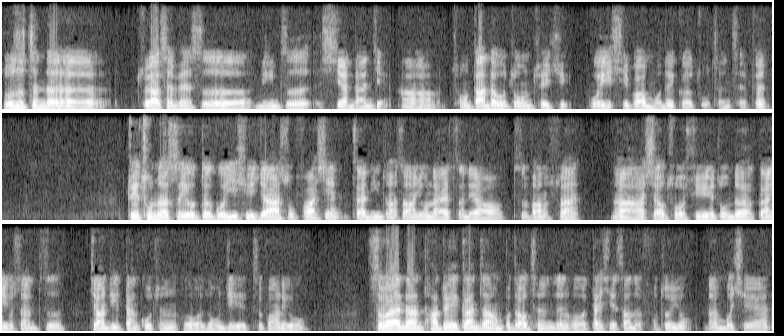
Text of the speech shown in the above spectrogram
溶脂针的主要成分是磷脂酰胆碱啊，从大豆中萃取，为细胞膜的一个组成成分。最初呢是由德国医学家所发现，在临床上用来治疗脂肪酸，那消除血液中的甘油三酯，降低胆固醇和溶解脂肪瘤。此外呢，它对肝脏不造成任何代谢上的副作用。那目前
